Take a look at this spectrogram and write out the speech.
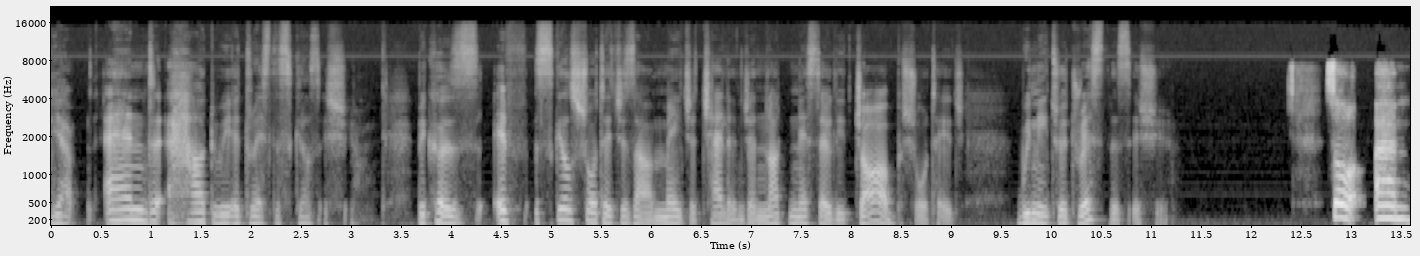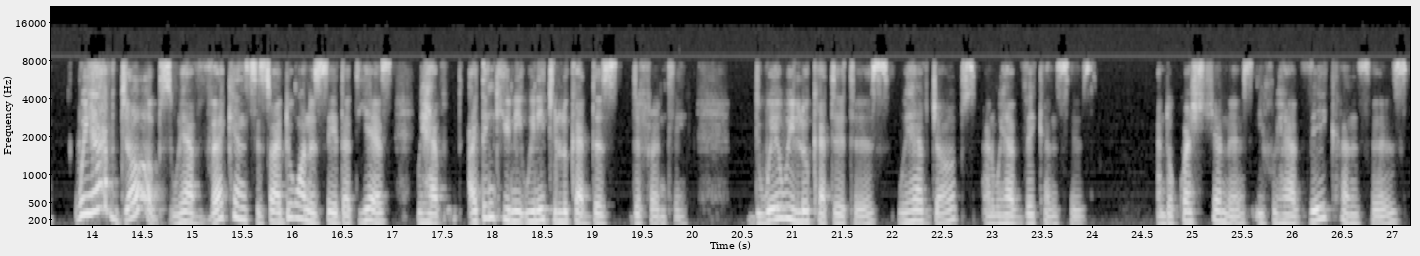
Yeah. And how do we address the skills issue? Because if skills shortage is our major challenge and not necessarily job shortage, we need to address this issue. So um, we have jobs, we have vacancies. So I do want to say that yes, we have. I think you need we need to look at this differently. The way we look at it is we have jobs and we have vacancies, and the question is if we have vacancies,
